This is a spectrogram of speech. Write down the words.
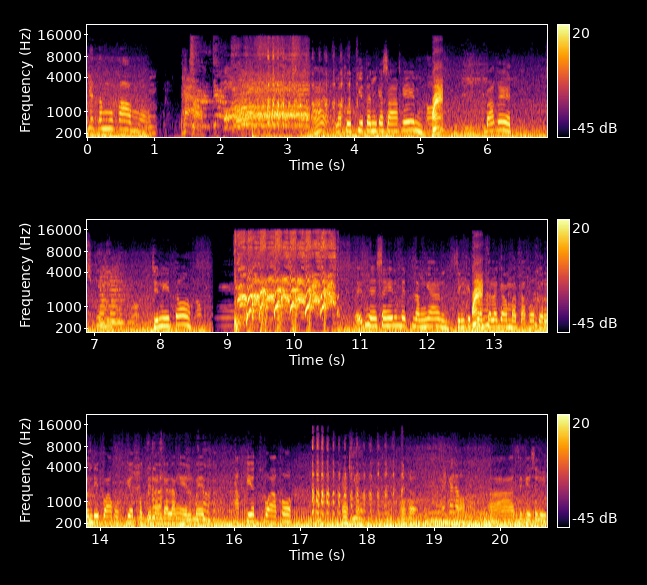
Cute ang mukha mo. Ah, nakukyutan ka sa akin. Oh, Bakit? chikinito po. Chinito. Eh, di, sa helmet lang yan. Singkit lang talaga ang mata ko, pero hindi po ako cute pag tinanggal ang helmet. Ah, cute po ako. Teka lang po. ah, sige, sige.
